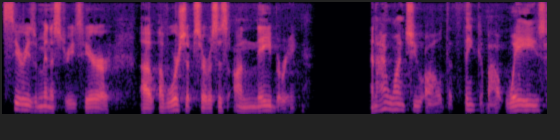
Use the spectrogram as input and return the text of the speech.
series of ministries here, uh, of worship services on neighboring. And I want you all to think about ways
